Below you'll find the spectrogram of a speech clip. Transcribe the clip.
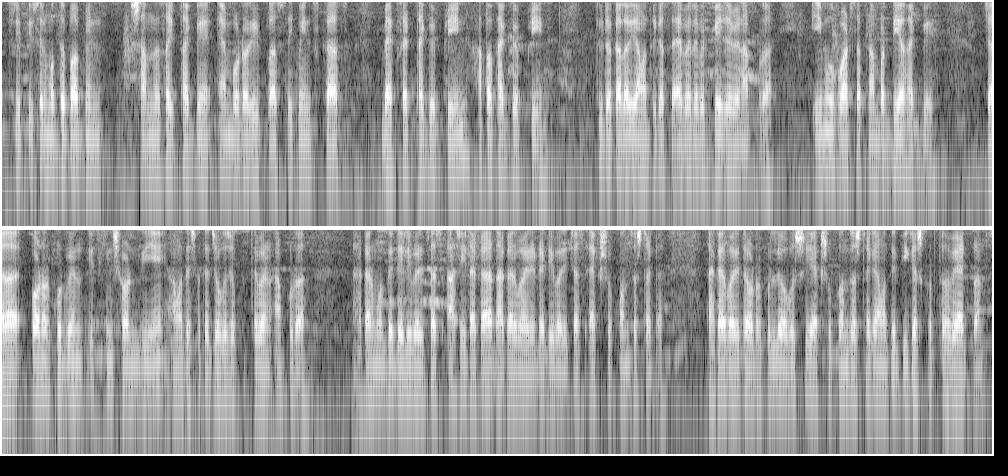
থ্রি পিসের মধ্যে পাবেন সামনের সাইড থাকবে এমব্রয়ডারি প্লাস সিকোয়েন্স কাজ ব্যাক সাইড থাকবে প্রিন্ট হাতা থাকবে প্রিন্ট দুটো কালারই আমাদের কাছে অ্যাভেলেবেল পেয়ে যাবেন আপুরা। ইমো হোয়াটসঅ্যাপ নাম্বার দেওয়া থাকবে। যারা অর্ডার করবেন স্ক্রিনশট দিয়ে আমাদের সাথে যোগাযোগ করতে পারেন আপুরা। ঢাকার মধ্যে ডেলিভারি চার্জ আশি টাকা, ঢাকার বাইরে ডেলিভারি চার্জ একশো পঞ্চাশ টাকা। ঢাকার বাড়িতে অর্ডার করলে অবশ্যই একশো পঞ্চাশ টাকা আমাদের বিকাশ করতে হবে অ্যাডভান্স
